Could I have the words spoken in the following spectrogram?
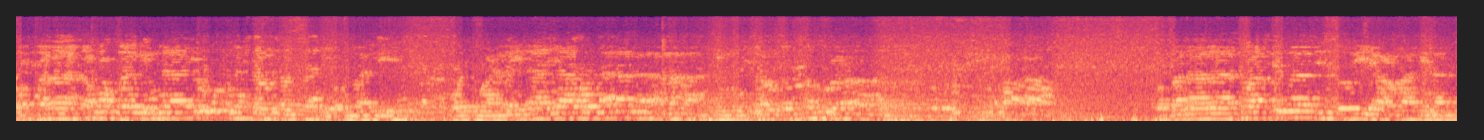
ربنا تقبل منا انك انت السميع العليم وتب علينا يا مولانا انك انت التواب ربنا لا تؤاخذنا بسوء اعمالنا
